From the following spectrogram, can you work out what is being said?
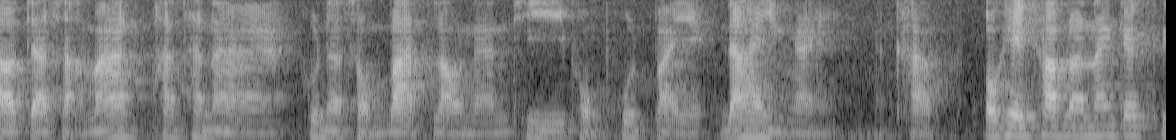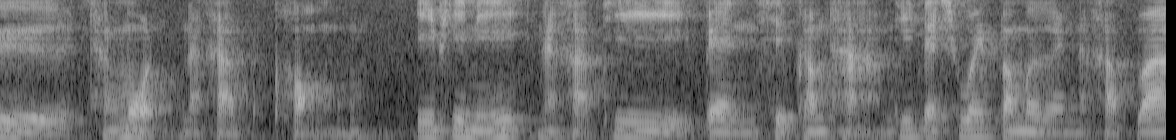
ราจะสามารถพัฒนาคุณสมบัติเหล่านั้นที่ผมพูดไปได้ยังไงนะครับโอเคครับแล้วนั่นก็คือทั้งหมดนะครับของ EP นี้นะครับที่เป็น 10คำถามที่จะช่วยประเมินนะครับว่า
